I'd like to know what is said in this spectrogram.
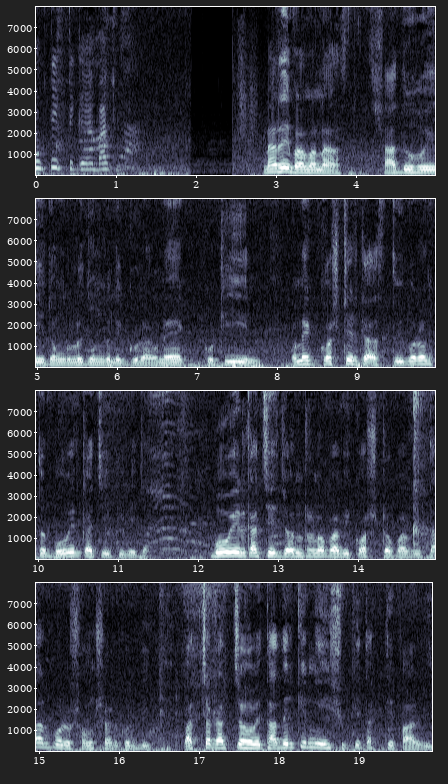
মুক্তির থেকে বাঁচবো। না রে বাবা না সাধু হয়ে জঙ্গলে জঙ্গলে ঘোরা অনেক কঠিন অনেক কষ্টের কাজ। তুই বরং তোর বউয়ের কাছেই ফিরে যা। বউয়ের কাছে যন্ত্রণা পাবি কষ্ট পাবি তারপরে সংসার করবি বাচ্চা কাচ্চা হবে তাদেরকে নিয়েই সুখে থাকতে পারবি।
